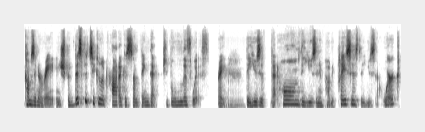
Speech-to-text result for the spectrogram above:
comes in a range, but this particular product is something that people live with, right? Mm. They use it at home, they use it in public places, they use it at work.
